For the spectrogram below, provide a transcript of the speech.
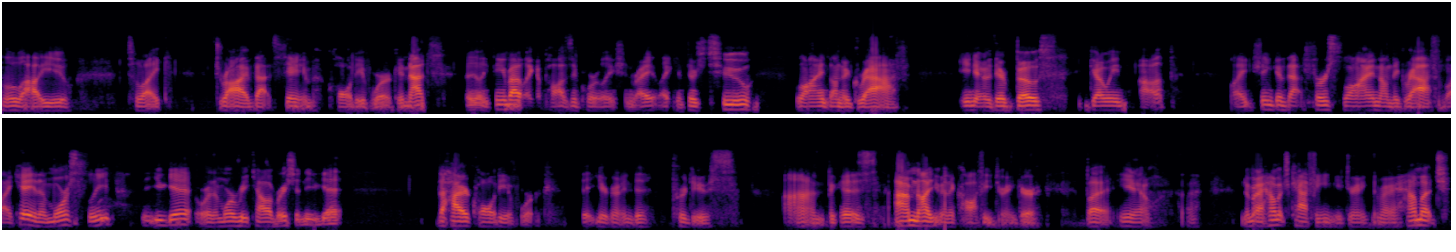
will allow you to like drive that same quality of work. And that's like think about like a positive correlation, right? Like if there's two lines on a graph, you know, they're both going up. Like think of that first line on the graph of like, hey, the more sleep that you get or the more recalibration that you get, the higher quality of work that you're going to produce. Um, because I'm not even a coffee drinker, but you know, uh, no matter how much caffeine you drink, no matter how much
